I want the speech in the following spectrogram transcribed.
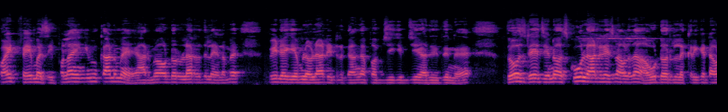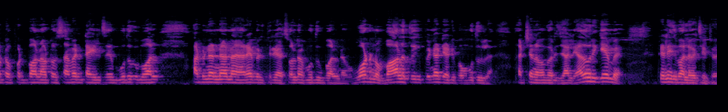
குவைட் ஃபேமஸ் இப்போல்லாம் எங்கேயுமே காணுமே. யாருமே அவுட்டோர் விளையாடுறதில்ல. எல்லாமே வீடியோ கேமில் விளையாடிட்டு இருக்காங்க. பப்ஜி கிப்ஜி அது இதுன்னு. தோஸ் டேஸ் இன்னும் ஸ்கூல் ஹாலிடேஸ்லாம் அவ்வளோதான் அவுட்டோரில் கிரிக்கெட் ஆகட்டும் ஃபுட்பால் ஆகட்டும் செவன் டைல்ஸு முதுகு பால் அப்படின்னா நான் நிறைய பேர் தெரியாது. சொல்கிறேன் முதுகு பால்னு ஓடணும். பாலை தூக்கி பின்னாடி அடிப்போம் முதுகில். அடிச்சன் அவங்க ஒரு ஜாலி அது ஒரு கேமு டென்னிஸ் பாலை வச்சுட்டு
